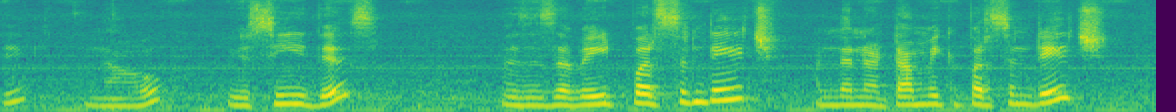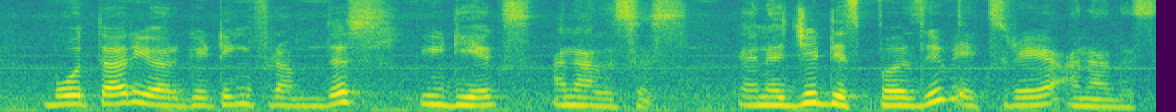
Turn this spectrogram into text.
See now you see this, this is a weight percentage and then atomic percentage both are you are getting from this EDX analysis, energy dispersive X-ray analysis.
